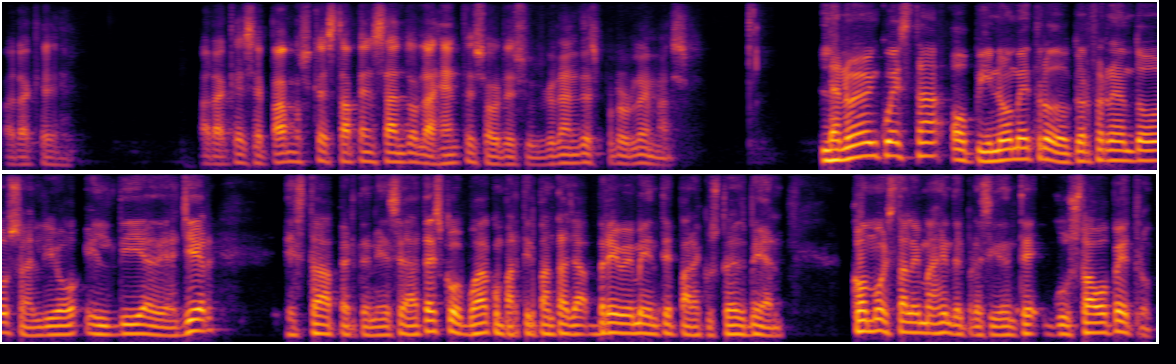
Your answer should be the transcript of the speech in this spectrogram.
Para que, para que sepamos qué está pensando la gente sobre sus grandes problemas. La nueva encuesta opinómetro, doctor Fernando, salió el día de ayer esta pertenece a Tesco. Voy a compartir pantalla brevemente para que ustedes vean. cómo está la imagen del presidente Gustavo Petro.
